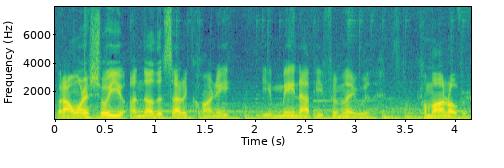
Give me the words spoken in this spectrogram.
but I want to show you another side of Kearny you may not be familiar with. Come on over.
